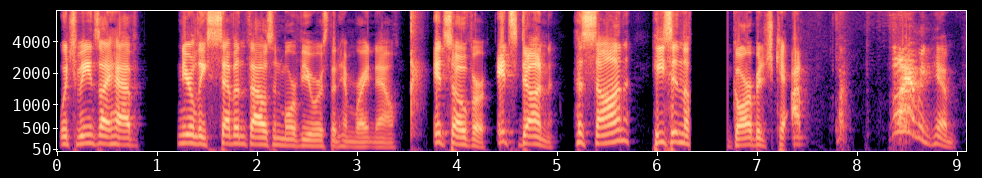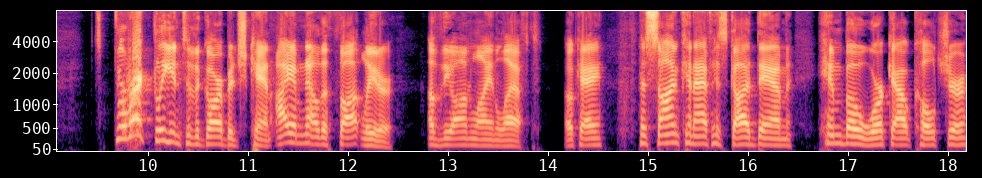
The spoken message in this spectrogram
which means I have nearly seven thousand more viewers than him right now. It's over. It's done. Hasan, he's in the garbage can. I'm slamming him directly into the garbage can. I am now the thought leader of the online left. Okay? Hasan can have his goddamn himbo workout culture.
